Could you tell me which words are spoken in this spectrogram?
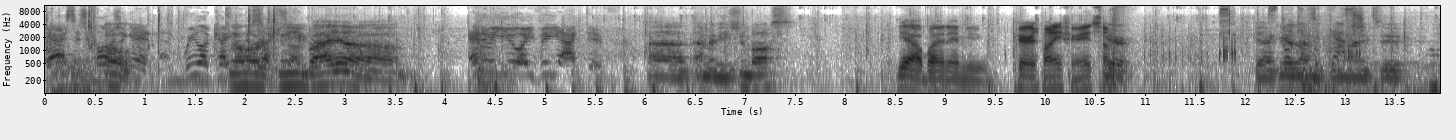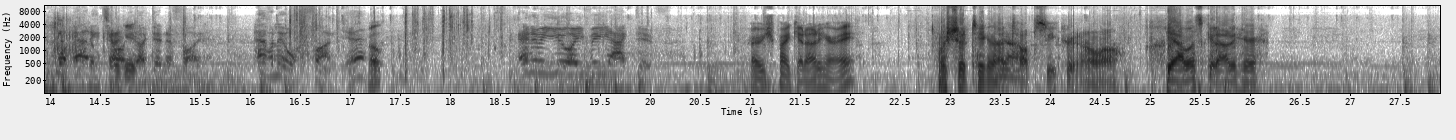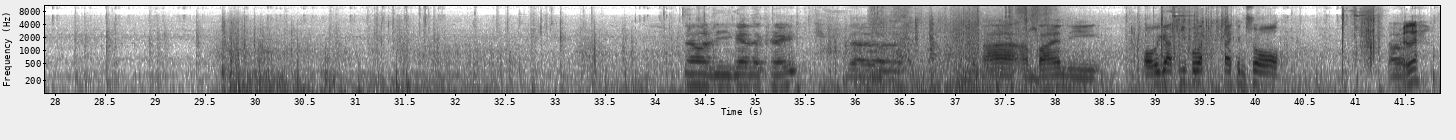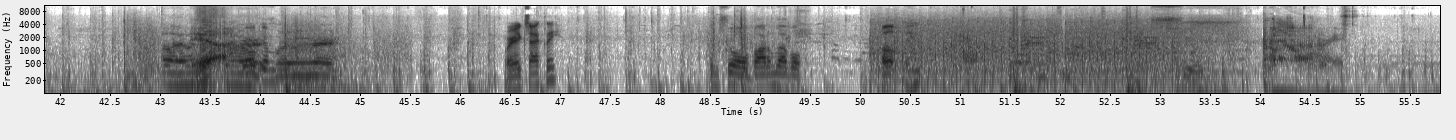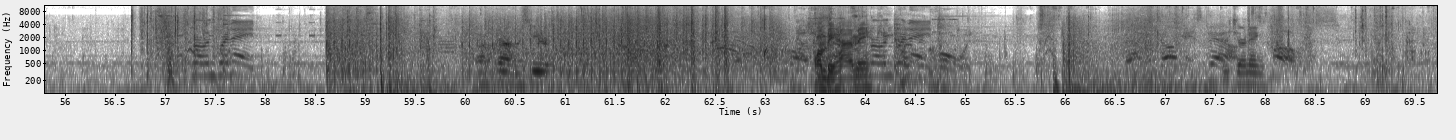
Gas is closing Oh. in. Relocating So, the safe can you buy a Enemy UAV active. uh, ammunition box? Yeah, I'll buy an ammo. Here's money if you need some. Here. Yeah, here's Spotted some my cash. money too. Bounty target identified. Have a little fun, yeah? Oh, Enemy UAV active. alright, we should probably get out of here, right? We should have taken that Yeah. top secret. Oh well. Yeah, let's get out of here. Taylor, do you get the crate? The. Uh, I'm buying the. Oh, we got people at, at control. Oh, Really? Oh, was Yeah. Where, Welcome. where, where, where? Where exactly? Control, bottom level. Oh, Shoot. Alright. Throwing grenade. Oh crap, it's here. One behind me. Throwing grenade. Forward. Is down. Returning.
